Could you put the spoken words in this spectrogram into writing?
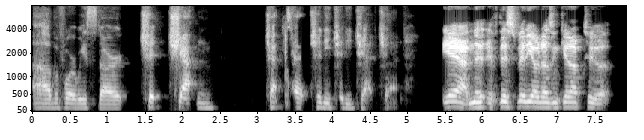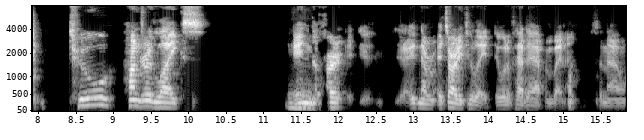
uh, before we start chit chatting. Chat, chat, chitty, chitty, chat, chat. Yeah, and if this video doesn't get up to two hundred likes in the first, it never. It's already too late. It would have had to happen by now. So now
